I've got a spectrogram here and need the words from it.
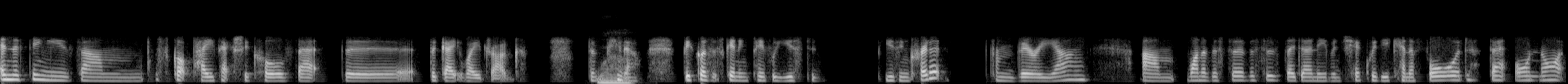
And the thing is, um, Scott Pape actually calls that the the gateway drug. The, Wow. You know, because it's getting people used to using credit from very young. Um, one of the services they don't even check whether you can afford that or not.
